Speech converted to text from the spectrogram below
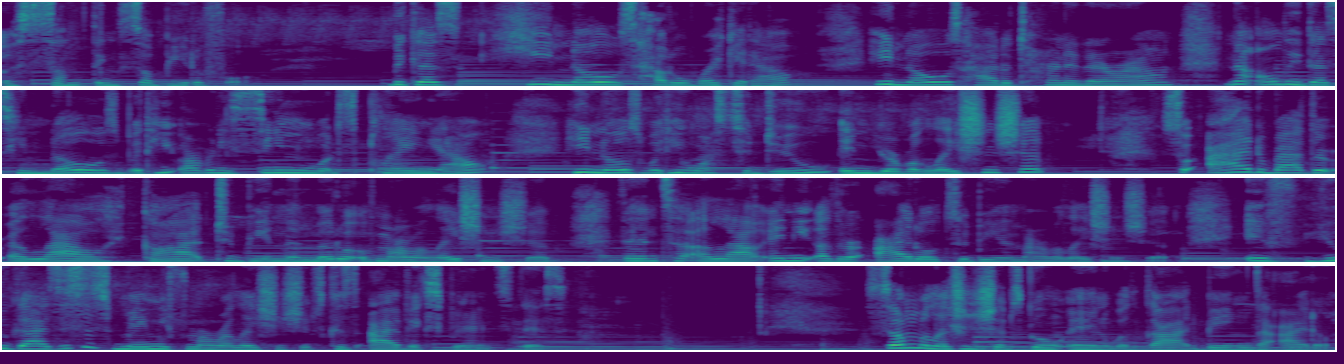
of something so beautiful? because he knows how to work it out he knows how to turn it around not only does he knows but he already seen what's playing out he knows what he wants to do in your relationship so I'd rather allow God to be in the middle of my relationship than to allow any other idol to be in my relationship. If you guys, this is mainly for my relationships because I've experienced this. Some relationships go in with God being the idol.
